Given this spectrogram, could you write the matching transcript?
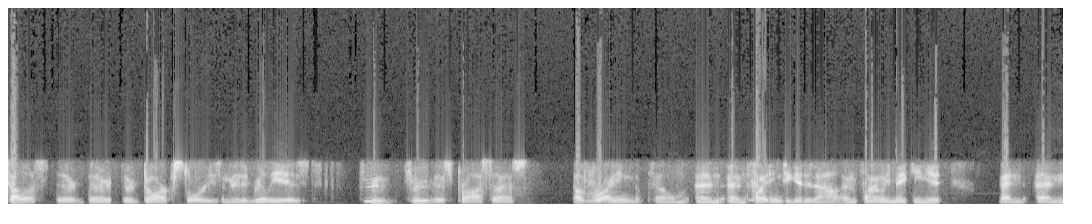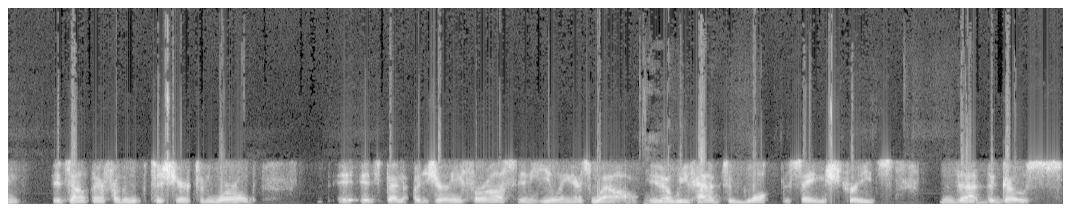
tell us their their their dark stories, and it really is through through this process of writing the film and and fighting to get it out and finally making it and and it's out there for the to share to the world. It's been a journey for us in healing as well. You know, we've had to walk the same streets that the ghosts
